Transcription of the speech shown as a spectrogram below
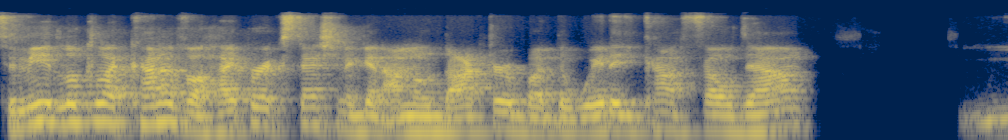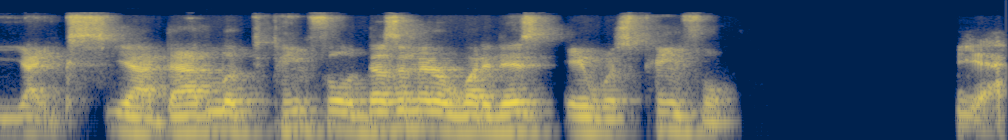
to me, it looked like kind of a hyperextension. Again, I'm no doctor, but the way that he kind of fell down, yikes. Yeah, that looked painful. It doesn't matter what it is, it was painful. Yeah.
